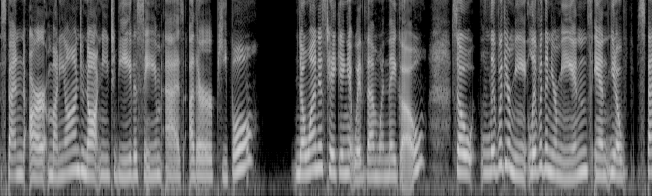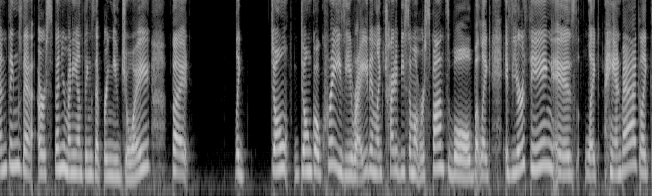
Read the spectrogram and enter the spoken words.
spend our money on do not need to be the same as other people. No one is taking it with them when they go. So live with your me live within your means and you know spend things that or spend your money on things that bring you joy, but like don't don't go crazy right? And like try to be somewhat responsible. But like if your thing is like handbag like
